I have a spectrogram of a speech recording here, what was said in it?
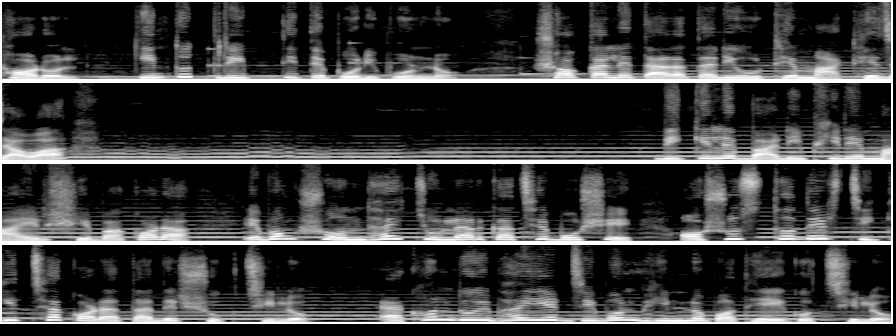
সরল, কিন্তু তৃপ্তিতে পরিপূর্ণ। সকালে তাড়াতাড়ি উঠে মাঠে যাওয়া বিকেলে বাড়ি ফিরে মায়ের সেবা করা এবং সন্ধ্যায় চুলার কাছে বসে অসুস্থদের চিকিৎসা করা তাদের সুখ ছিল। এখন দুই ভাইয়ের জীবন ভিন্ন পথে এগোচ্ছিল।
